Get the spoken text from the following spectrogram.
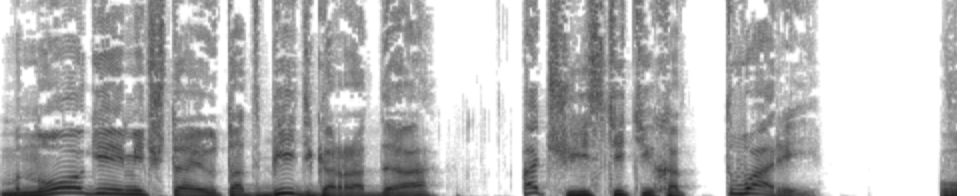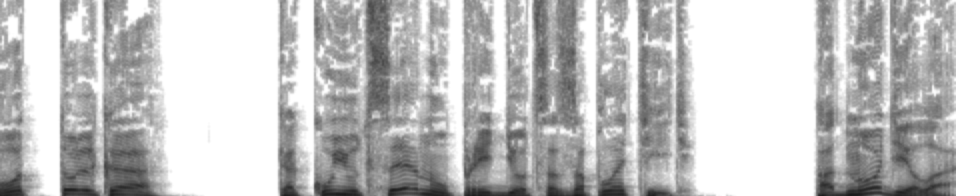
многие мечтают отбить города, очистить их от тварей. Вот только какую цену придется заплатить? Одно дело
